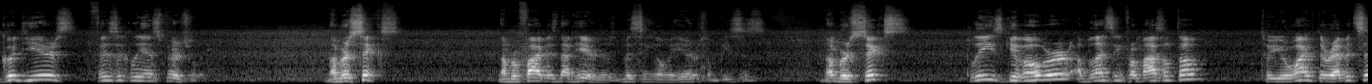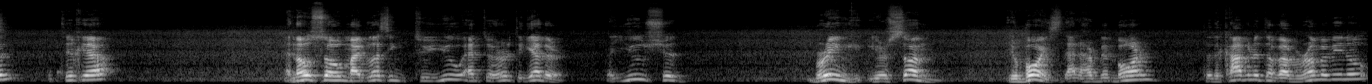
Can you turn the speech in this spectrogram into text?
good years, physically and spiritually. Number six. Number five is not here. There's missing over here some pieces. Number six, please give over a blessing from Mazel Tov to your wife, the Rebbitzin, Tichya, and also my blessing to you and to her together, that you should bring your son your boys that have been born to the covenant of Avraham Avinu,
